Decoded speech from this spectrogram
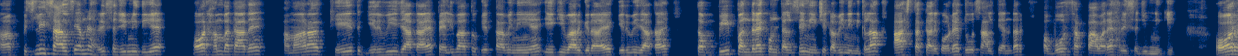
पिछली साल से हमने हरी सजीवनी दी है, और हम बता दें, हमारा खेत गिर भी जाता है। पहली बार तो गिरता भी नहीं है, एक ही बार गिरा है, गिर भी जाता है। तब भी पंद्रह कुंटल से नीचे कभी नहीं निकला। आज तक का रिकॉर्ड है, दो साल के अंदर, और वो सब पावर है हरी सजीवनी की। और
